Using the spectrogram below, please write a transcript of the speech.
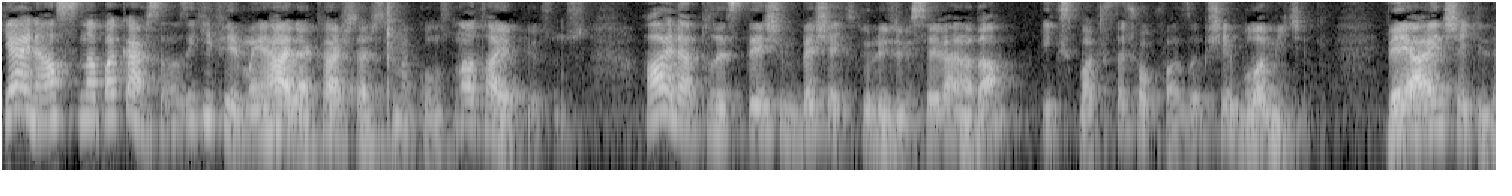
Yani aslına bakarsanız iki firmayı hala karşılaştırmak konusunda hata yapıyorsunuz. Hala PlayStation 5 ekskluzivi seven adam Xbox'ta çok fazla bir şey bulamayacak. Veya aynı şekilde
